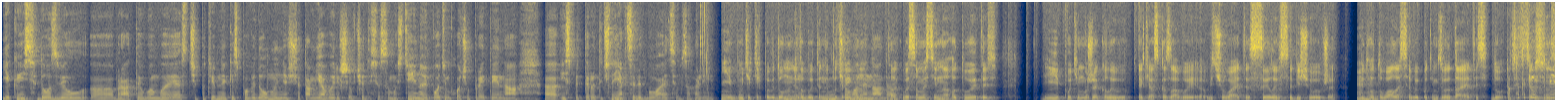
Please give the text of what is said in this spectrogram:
якийсь дозвіл е, брати в МВС, чи потрібно якесь повідомлення, що там я вирішив вчитися самостійно і потім хочу прийти на е, іспит теоретичний. Як це відбувається взагалі? Ні, будь-яких повідомлень робити не Нічого потрібно. не надо. Так, ви самостійно готуєтесь, і потім, уже, коли, як я сказав, ви відчуваєте сили в собі, що ви вже підготувалися, ви потім звертаєтесь до Тобто такий собі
